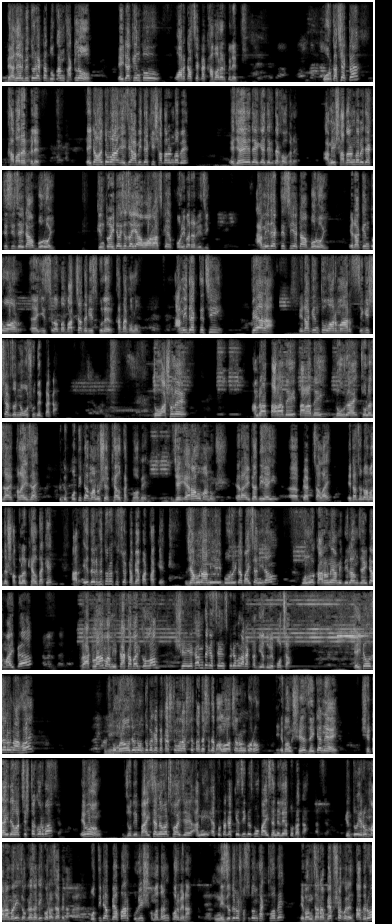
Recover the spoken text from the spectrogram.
ভ্যানের ভিতরে একটা দোকান থাকলেও এটা কিন্তু ওর কাছে একটা খাবারের প্লেট। ওর কাছে একটা খাবারের প্লেট এইটা হয়তোবা এই যে আমি দেখি সাধারণভাবে, এই যে দেখ- ওখানে। আমি সাধারণভাবে দেখতেছি যে এটা বড়ই কিন্তু এইটা হচ্ছে যাইয়া ওর আজকে পরিবারের রিজিক। আমি দেখতেছি এটা বড়ই এটা কিন্তু ওর বাচ্চাদের স্কুলের খাতা কলম আমি দেখতেছি পেয়ারা, এটা কিন্তু ওর মার চিকিৎসার জন্য ওষুধের টাকা। তো আসলে আমরা তারা দেই তারা দেই, দৌড়ায়, চলে যায়, ফেলাই যায়। কিন্তু প্রতিটা মানুষের খেয়াল থাকতে হবে যে এরাও মানুষ, এরা এটা দিয়েই পেট চালায়। এটা যেন আমাদের সকলের খেয়াল থাকে। আর এদের ভিতরে কিছু একটা ব্যাপার থাকে। যেমন আমি এই বড়ইটা বাইচা নিলাম, কোনো কারণে আমি দিলাম যে এটা মাইপা, রাখলাম, আমি টাকা বাইর করলাম, সে এখান থেকে চেঞ্জ করে আবার আরেকটা দিয়ে দেবে পচা। এইটাও যেন না হয় তোমরাও যেন অন্তপক্ষে একটা কাস্টমার আসছে তাদের সাথে ভালো আচরণ করো এবং সে যেটা নেয় সেটাই দেওয়ার চেষ্টা করবা। আচ্ছা। এবং যদি বাইসা নেওয়ার হয় যে আমি এত টাকা কেজি বেচবো বাইসা নিলে এত টাকা। আচ্ছা। কিন্তু এরকম মারামারি ঝগড়াঝাটি করা যাবে না। প্রতিটা ব্যাপার পুলিশ সমাধান করবে না। নিজেদেরও সচেতন থাকতে হবে এবং যারা ব্যবসা করেন তাদেরও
